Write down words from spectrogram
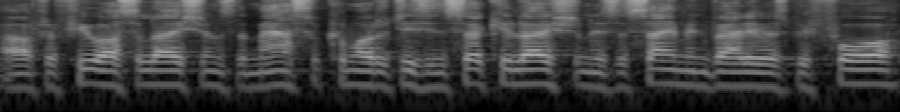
After a few oscillations, the mass of commodities in circulation is the same in value as before.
